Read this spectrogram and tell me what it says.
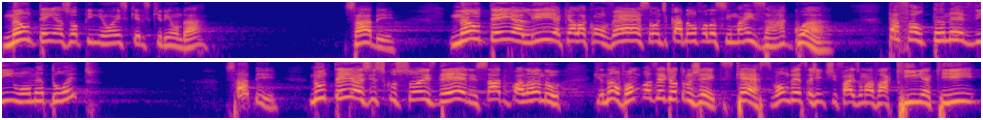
Não tem as opiniões que eles queriam dar. Sabe? Não tem ali aquela conversa onde cada um falou assim: mais água. Tá faltando é vinho, o homem é doido. Sabe? Não tem as discussões deles, sabe? Falando que não, vamos fazer de outro jeito, esquece. Vamos ver se a gente faz uma vaquinha aqui.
